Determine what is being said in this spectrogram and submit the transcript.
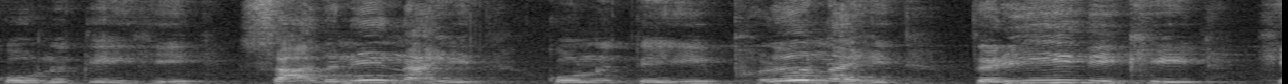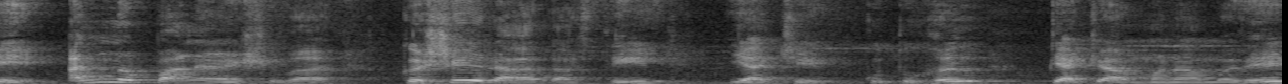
कोणतेही साधने नाहीत कोणतेही फळं नाहीत तरीही देखील हे अन्न पाण्याशिवाय कसे राहत असतील याचे कुतूहल त्याच्या मनामध्ये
